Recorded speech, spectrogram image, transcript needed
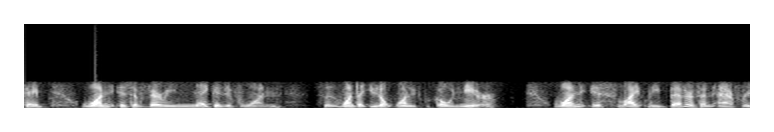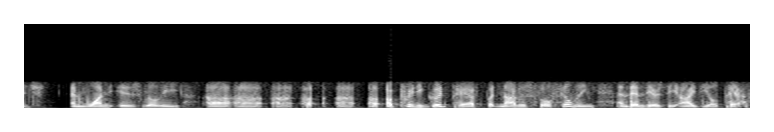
Okay, one is a very negative one, so one that you don't want to go near. One is slightly better than average, and one is really uh, uh, uh, uh, uh, a pretty good path, but not as fulfilling. And then there's the ideal path.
